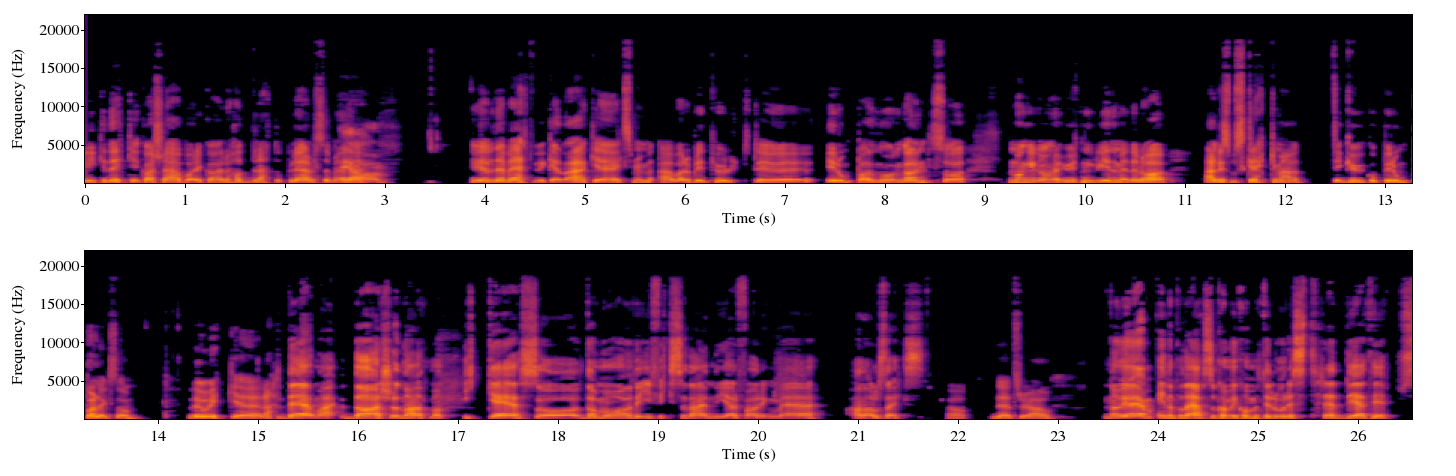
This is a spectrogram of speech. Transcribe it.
liker det ikke. Kanskje jeg bare ikke har hatt rett opplevelse med det. Ja, Ja, Det vet vi ikke. Jeg har, bare blitt pult i, i rumpa noen gang, så mange ganger uten glidemiddel òg. Jeg liksom skrekker meg til kuk opp i rumpa, liksom. Det er jo ikke rett. det, nei, da skjønner jeg at man ikke er så Da må vi fikse deg en ny erfaring med analsex. Det tror jeg òg. Når vi er inne på det, så kan vi komme til vårt tredje tips.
